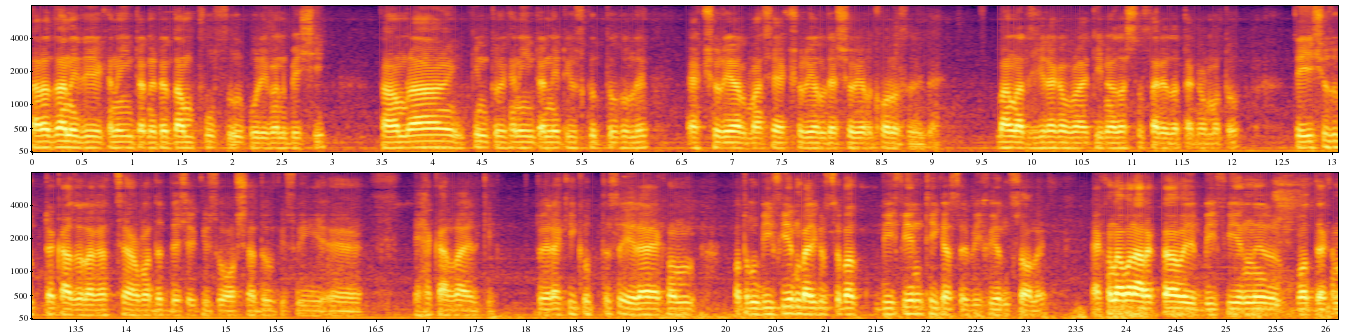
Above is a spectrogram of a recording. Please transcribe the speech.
তারা জানে যে এখানে ইন্টারনেটের দাম প্রচুর পরিমাণ বেশি। তা আমরা কিন্তু এখানে ইন্টারনেট ইউজ করতে হলে একশো রিয়াল মাসে একশো রিয়াল, দেড়শো রিয়াল খরচ হয়ে যায়। বাংলাদেশি টাকা প্রায় তিন হাজার চার হাজার টাকার মতো। তো এই সুযোগটা কাজে লাগাচ্ছে আমাদের দেশের কিছু অসাধু, কিছু হ্যাকাররা আর কি। তো এরা কি করতেছে? এরা এখন প্রথম বিপিএন বাইর করছে বা বিপিএন ঠিক আছে বিপিএন চলে। এখন আবার আরেকটা ওই বিপিএন এর মধ্যে এখন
